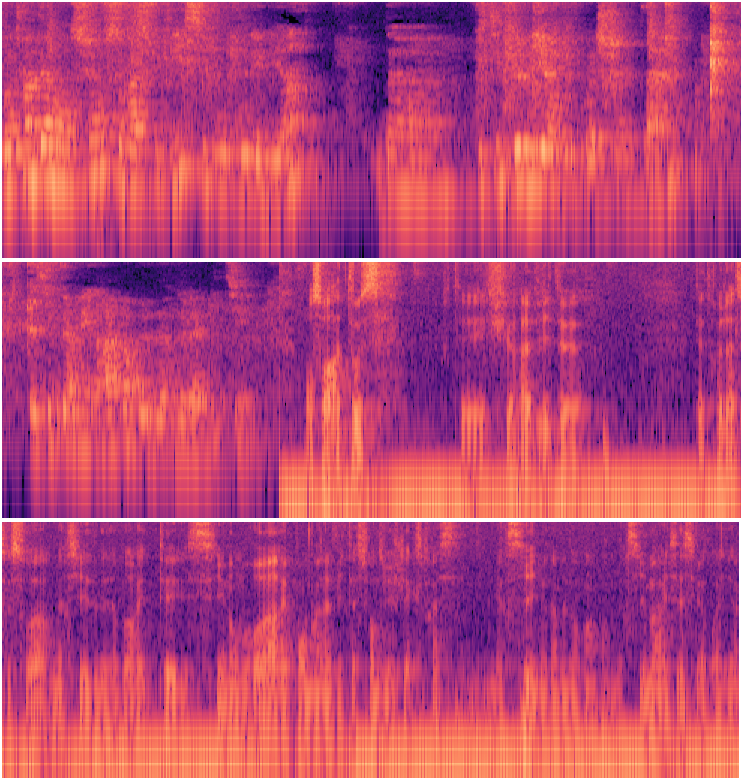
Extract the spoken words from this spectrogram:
Votre intervention sera suivie, si vous le voulez bien, d'un petit demi-heure de question time et se terminera par le verre de l'amitié. Bonsoir à tous. je suis ravi d'être là ce soir. Merci d'avoir été si nombreux à répondre à l'invitation de Juge l'Express. Merci Madame Laurent, merci Marie-Cécile Royen,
